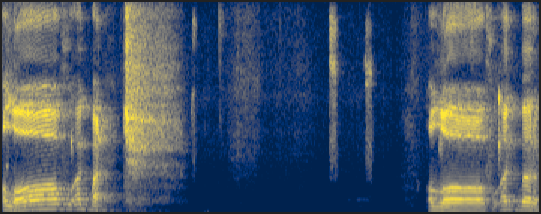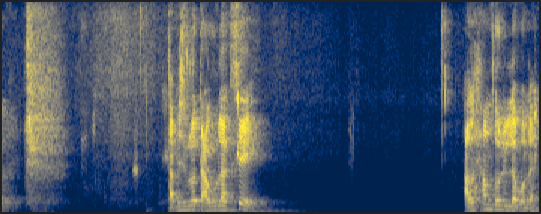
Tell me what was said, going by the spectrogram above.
আল্লাহু আকবার। আল্লাহু আকবার। তাবিজগুলোতে আগুন লাগছে। আলহামদুলিল্লাহ বলেন।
